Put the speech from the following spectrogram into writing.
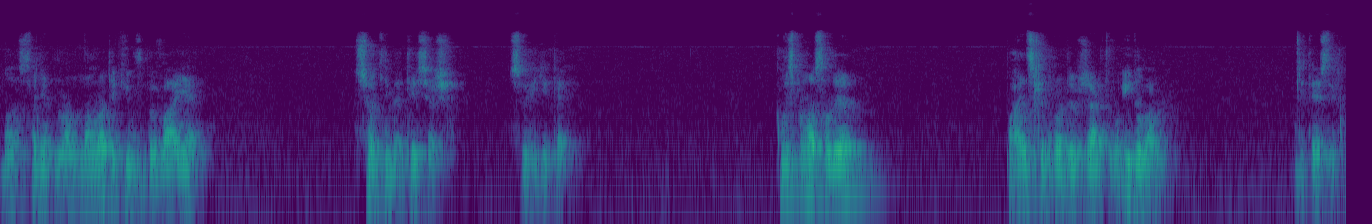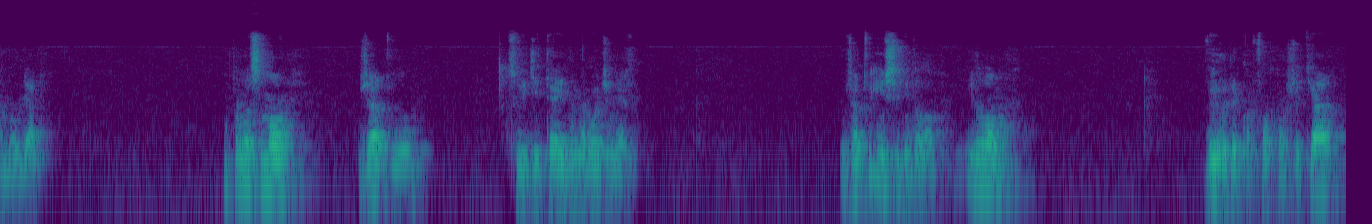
благословення на народ, який вбиває сотнями тисяч своїх дітей? Колись приносили поганські народи в жертву ідолам дітей своїх немовлят. Ми приносимо жертву своїх дітей ненароджених, жертву іншим ідолам. Ідолам вигоди комфортного життя,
